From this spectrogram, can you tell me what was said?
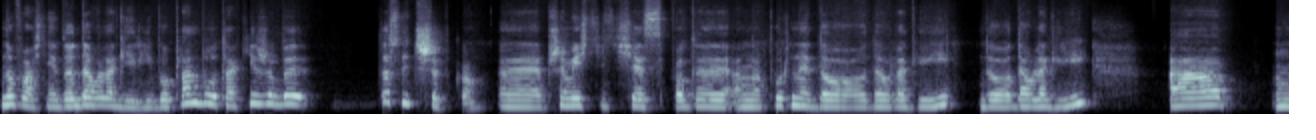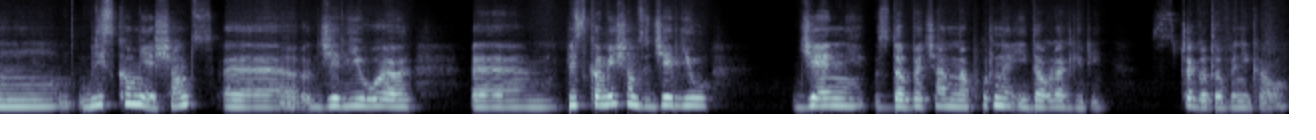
No właśnie, do Daulagiri, bo plan był taki, żeby dosyć szybko e, przemieścić się spod e, Annapurny do Daulagiri, do Daulagiri a mm, blisko miesiąc e, dzielił, e, blisko miesiąc dzielił dzień zdobycia Annapurny i Daulagiri. Czego to wynikało?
